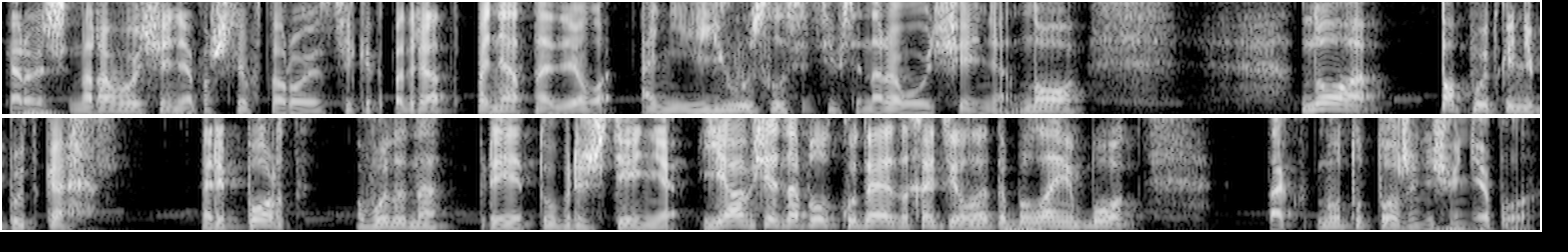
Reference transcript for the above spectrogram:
Короче, нравоучения пошли второй тикет подряд. Понятное дело, они useless эти все нравоучения, но... Но попытка не пытка. Репорт выдано предупреждение. Я вообще забыл, куда я заходил. Это был аимбот. Так, ну тут тоже ничего не было.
